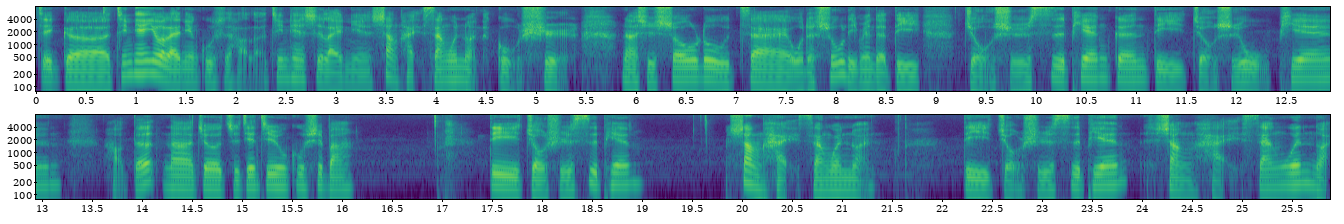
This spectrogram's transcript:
这个今天又来念故事好了，今天是来念上海三温暖的故事，那是收录在我的书里面的第九十四篇跟第九十五篇。好的，那就直接进入故事吧。第九十四篇，上海三温暖。第九十四篇，上海三温暖。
